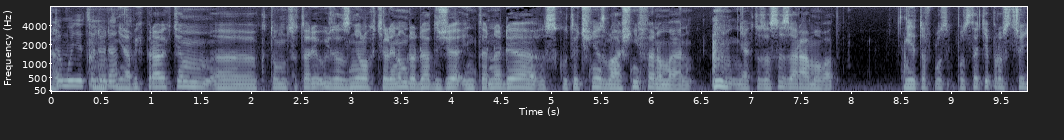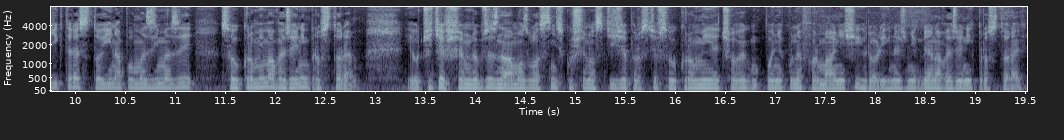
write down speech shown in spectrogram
k tomu něco dodat? Já bych právě k, těm, eh, k tomu, co tady už zaznělo, chtěl jenom dodat, že internet je skutečně zvláštní fenomén. Jak to zase zarámovat? Je to v podstatě prostředí, které stojí na pomezí mezi soukromým a veřejným prostorem. Je určitě všem dobře známo z vlastní zkušenosti, že prostě v soukromí je člověk poněkud neformálnějších rolích než někde na veřejných prostorech.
